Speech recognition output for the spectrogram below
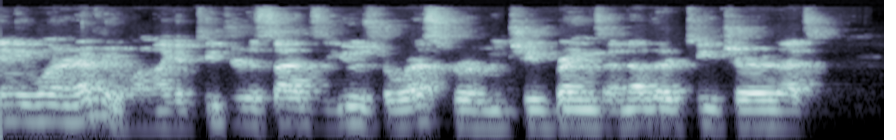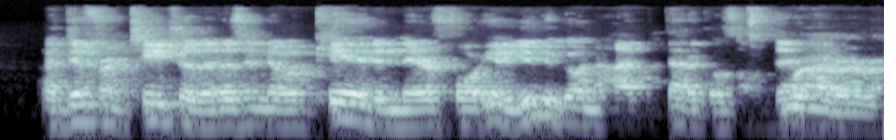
anyone and everyone. Like a teacher decides to use the restroom and she brings another teacher that's a different teacher that doesn't know a kid, and therefore, you know, you could go into hypotheticals all day. Right, right, right, right.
